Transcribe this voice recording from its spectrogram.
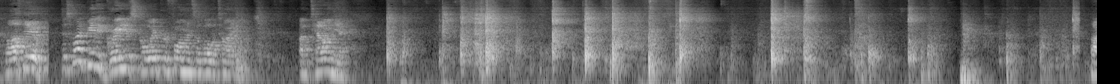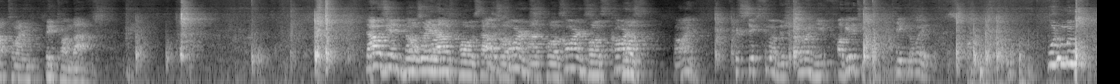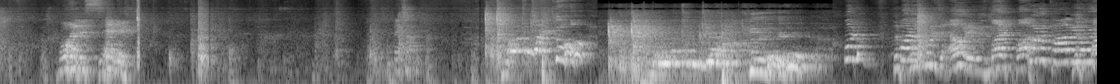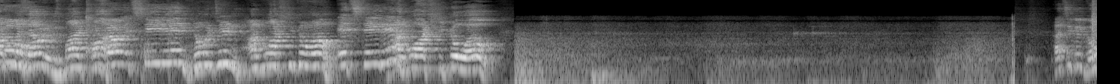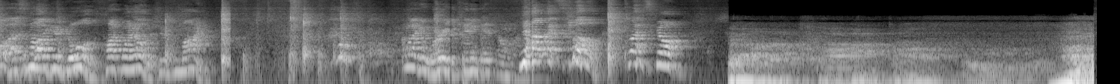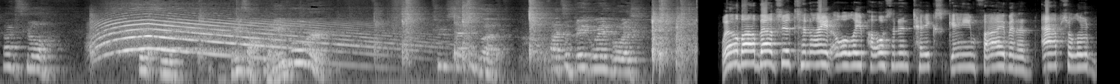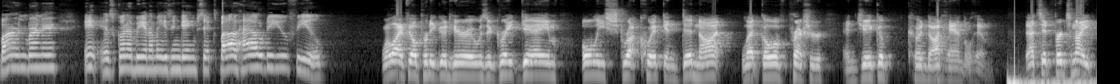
god! You. This might be the greatest goalie performance of all time. I'm telling you. 20. Big comeback. That was it. No, Carnes. that was post. That That was Carnes. That was post. Carnes. Post. Post. Fine. You're 6'2", I'm just showing you. I'll give it to you. Take it away. What a move. What a save. Next time. Oh my goal! What a The what puck a was out. It was my puck. what a Bobby the Orr puck was goal! out. It was my puck. No, it stayed in. No, it didn't. I watched it go out. It stayed in. I watched it go out. That's a good goal. That's, That's a not a good goal. The puck went out. It been mine. I'm not even worried. You can't even get. My. Yeah, let's go. Let's go. Let's go. Six, two. Face off, Game over. Two seconds left. That's a big win, boys. Well, Bob, that's it tonight. Ole Postanin takes game five in an absolute barn burner. It is going to be an amazing game six. Bob, how do you feel? Well, I feel pretty good here. It was a great game. Ole struck quick and did not let go of pressure, and Jacob could not handle him. That's it for tonight.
